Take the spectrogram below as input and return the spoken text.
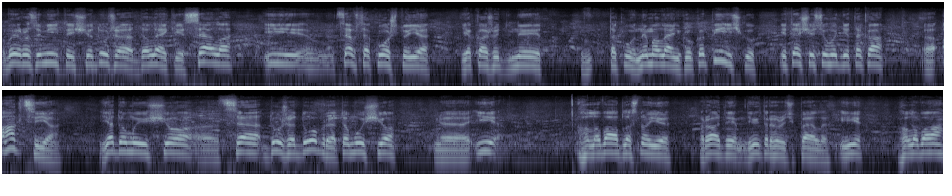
Ви розумієте, що дуже далекі села, і це все коштує, як кажуть, не таку немаленьку копієчку. І те, що сьогодні така е, акція, я думаю, що е, це дуже добре, тому що е, і голова обласної ради Віктор Григорович Пелех і голова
